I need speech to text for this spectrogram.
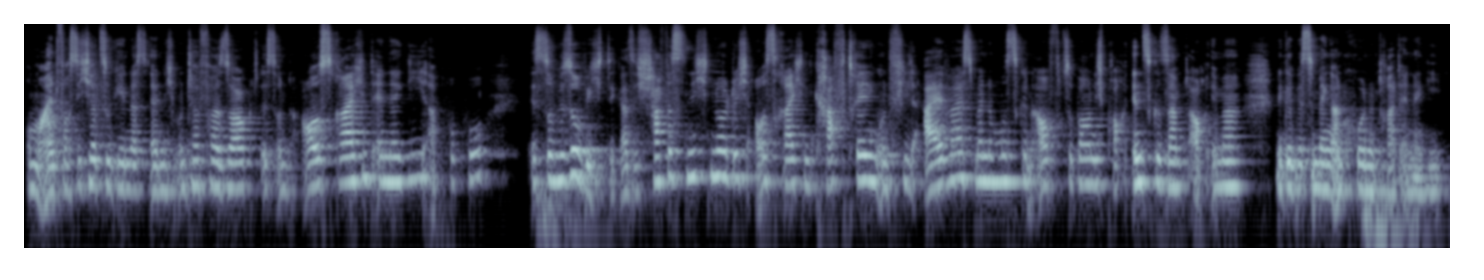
um einfach sicherzugehen, dass er nicht unterversorgt ist und ausreichend Energie, apropos, ist sowieso wichtig. Also ich schaffe es nicht nur durch ausreichend Krafttraining und viel Eiweiß, meine Muskeln aufzubauen. Ich brauche insgesamt auch immer eine gewisse Menge an Kohlenhydratenergie.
